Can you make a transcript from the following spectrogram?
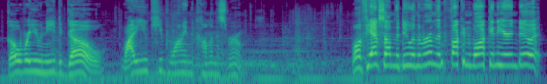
Go where you need to go. Why do you keep wanting to come in this room? Well, if you have something to do in the room, then fucking walk in here and do it.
